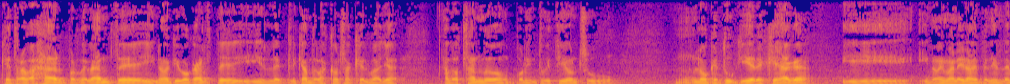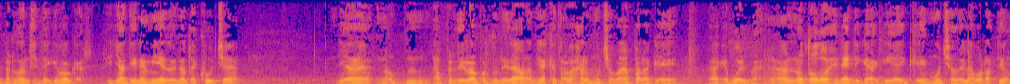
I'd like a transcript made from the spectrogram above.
que trabajar por delante y no equivocarte y irle explicando las cosas que él vaya adoptando por intuición su lo que tú quieres que haga y, no hay manera de pedirle perdón si te equivocas. Si ya tiene miedo y no te escucha, ya no has perdido la oportunidad. Ahora tienes que trabajar mucho más para que para que vuelva. No todo es genética, aquí hay que mucho de elaboración.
